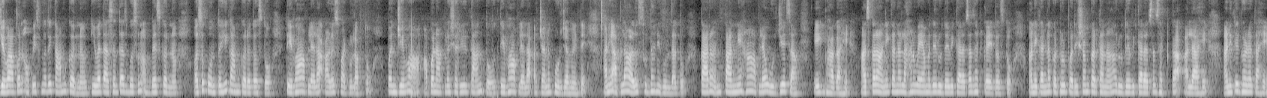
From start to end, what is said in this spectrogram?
जेव्हा आपण ऑफिसमध्ये काम करणं किंवा तासन तास बसून अभ्यास करणं असं कोणतंही काम करत असतो तेव्हा आपल्याला आळस वाटू लागतो. पण जेव्हा आपण आपलं शरीर ताणतो तेव्हा आपल्याला अचानक ऊर्जा मिळते आणि आपला आळससुद्धा निघून जातो. कारण ताणणे हा आपल्या ऊर्जेचा एक भाग आहे. आजकाल अनेकांना लहान वयामध्ये हृदयविकाराचा झटका येत असतो. अनेकांना कठोर परिश्रम करताना हृदयविकाराचा झटका आला आहे आणि ते घडत आहे.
